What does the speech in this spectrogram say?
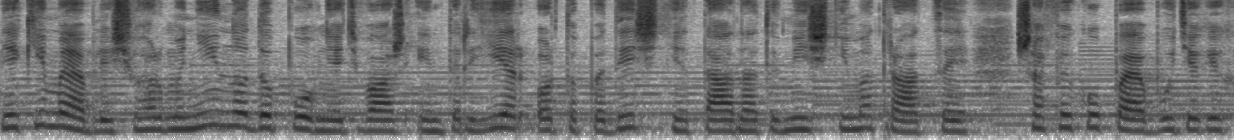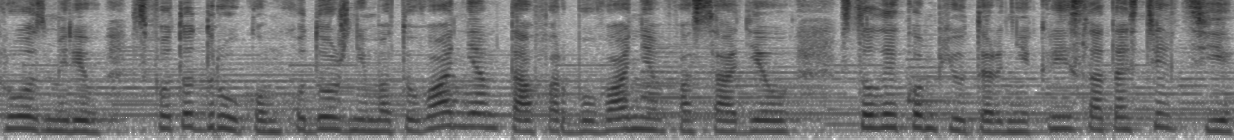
М'які меблі, що гармонійно доповнять ваш інтер'єр, ортопедичні та анатомічні матраци, шафи купе будь-яких розмірів з фотодруком, художнім матуванням та фарбуванням фасадів, столи комп'ютерні, крісла та стільці,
